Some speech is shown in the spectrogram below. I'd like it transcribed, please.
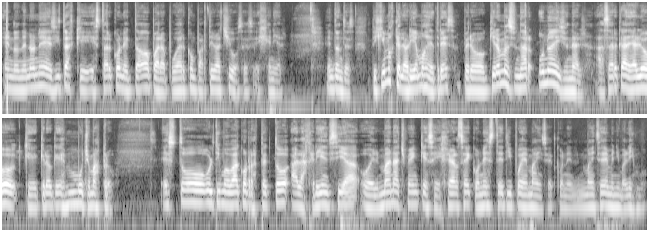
En donde no necesitas que estar conectado para poder compartir archivos. Es, es genial. Entonces, dijimos que lo haríamos de tres, pero quiero mencionar uno adicional acerca de algo que creo que es mucho más pro. Esto último va con respecto a la gerencia o el management que se ejerce con este tipo de mindset, con el mindset de minimalismo.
